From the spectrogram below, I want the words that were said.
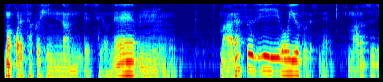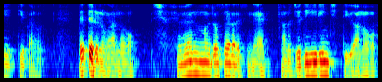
まあこれ作品なんですよね。うん。まああらすじを言うとですね、まあ、あらすじっていうかあの出てるのがあの主演の女性がですねあのジュディ・リンチっていうあの、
